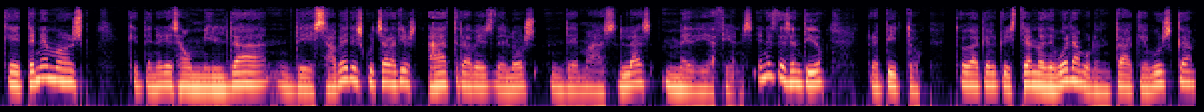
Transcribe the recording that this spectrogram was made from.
que tenemos que tener esa humildad de saber escuchar a Dios a través de los demás, las mediaciones. Y en este sentido, repito, todo aquel cristiano de buena voluntad que busca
